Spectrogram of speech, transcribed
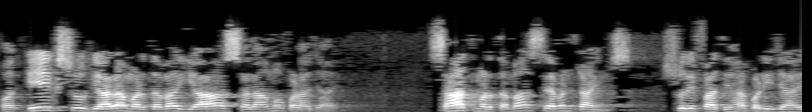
और 111 मरतबा या सलामो पढ़ा जाए। सात मरतबा सेवन टाइम्स सूर्य फातिहा पढ़ी जाए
